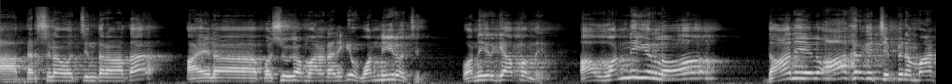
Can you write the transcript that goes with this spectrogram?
ఆ దర్శనం వచ్చిన తర్వాత ఆయన పశువుగా మారడానికి వన్ ఇయర్ వచ్చింది. వన్ ఇయర్ గ్యాప్ ఉంది. ఆ వన్ ఇయర్లో దానియేలు ఆఖరికి చెప్పిన మాట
